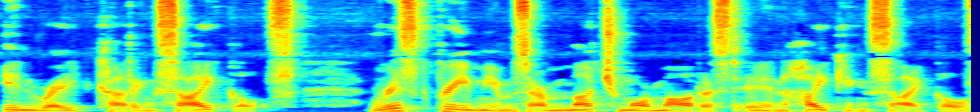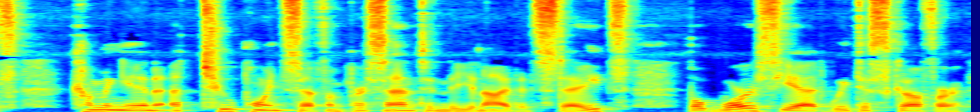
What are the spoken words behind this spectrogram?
in rate cutting cycles. Risk premiums are much more modest in hiking cycles, coming in at 2.7% in the United States but worse yet, we discover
